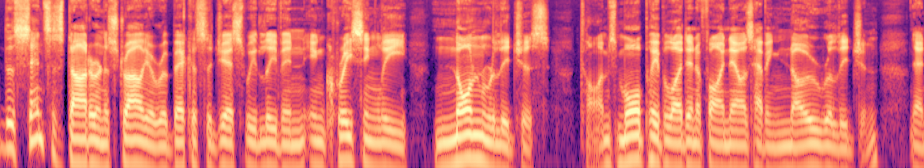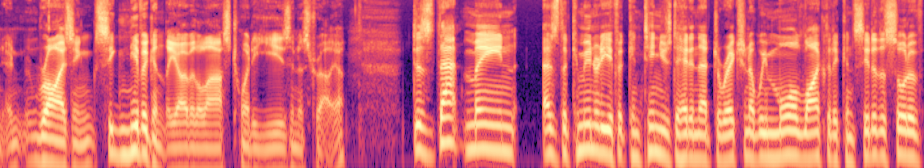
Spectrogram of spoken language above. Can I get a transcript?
The census data in Australia, Rebecca suggests we live in increasingly non religious times. More people identify now as having no religion and, and, rising significantly over the last 20 years in Australia. Does that mean, as the community, if it continues to head in that direction, are we more likely to consider the sort of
